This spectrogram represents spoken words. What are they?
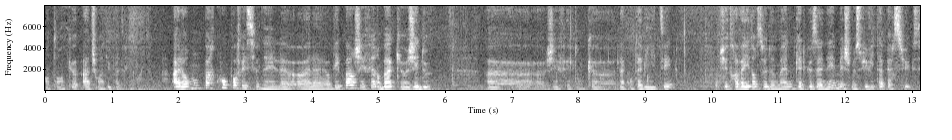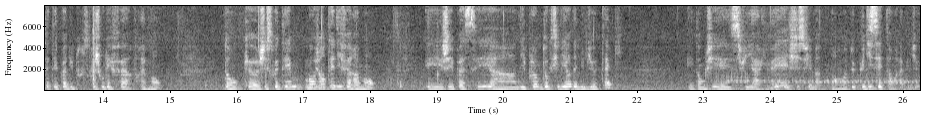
en tant qu'adjoint du patrimoine. Alors, mon parcours professionnel, au départ, j'ai fait un bac G2. j'ai fait donc de la comptabilité, j'ai travaillé dans ce domaine quelques années, mais je me suis vite aperçue que ce n'était pas du tout ce que je voulais faire, vraiment. Donc euh, j'ai souhaité m'orienter différemment et j'ai passé un diplôme d'auxiliaire des bibliothèques. Et donc j'y suis arrivée et j'y suis maintenant depuis 17 ans à la bibliothèque.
